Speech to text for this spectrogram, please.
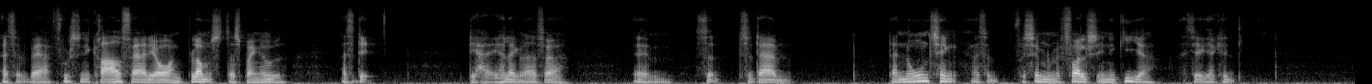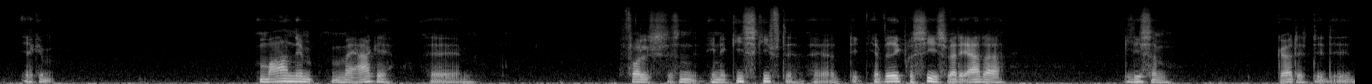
altså, være fuldstændig gradfærdig over en blomst, der springer ud. Altså det, det har jeg heller ikke været før. Øhm, så, så der, der er nogle ting, altså for eksempel med folks energier, altså jeg, jeg kan jeg kan meget nemt mærke øh, folks sådan energiskifte. Øh, jeg ved ikke præcis, hvad det er, der ligesom gør det. det, det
